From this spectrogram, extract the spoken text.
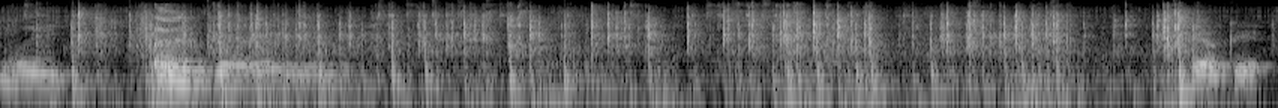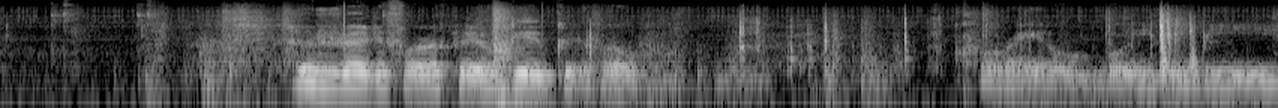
Wait. okay. Okay. Who's ready for a creative game, Cradle? Cradle boy, baby.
